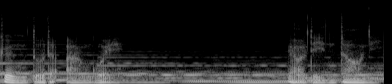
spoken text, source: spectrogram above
更多的安慰要临到你。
